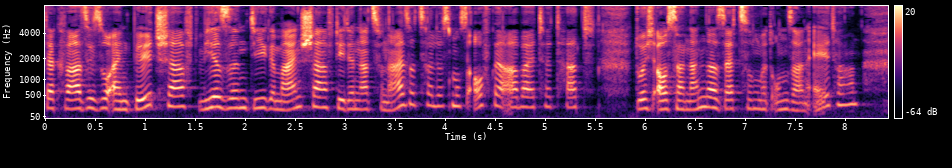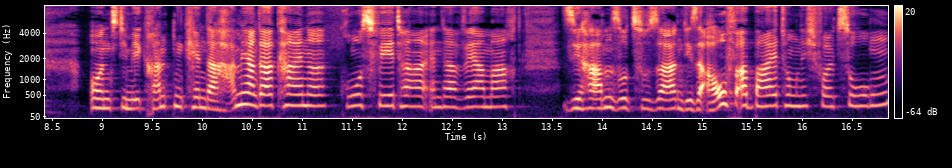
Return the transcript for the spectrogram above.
der quasi so ein Bild schafft. Wir sind die Gemeinschaft, die den Nationalsozialismus aufgearbeitet hat, durch Auseinandersetzung mit unseren Eltern. Und die Migrantenkinder haben ja gar keine Großväter in der Wehrmacht. Sie haben sozusagen diese Aufarbeitung nicht vollzogen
